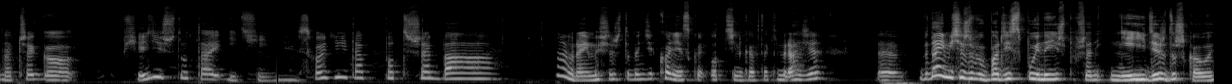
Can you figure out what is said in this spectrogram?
Dlaczego siedzisz tutaj i ci nie schodzi ta potrzeba? Dobra, i myślę, że to będzie koniec ko- odcinka w takim razie. E, Wydaje mi się, że był bardziej spójny niż poprzedni. Nie idziesz do szkoły.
